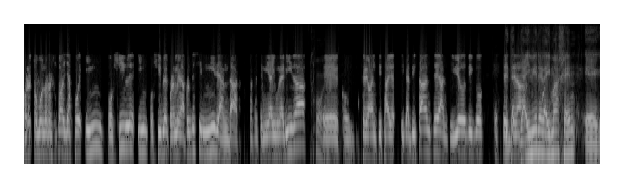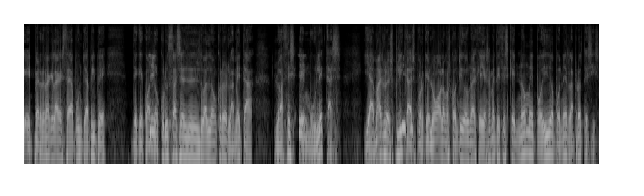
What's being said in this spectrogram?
con estos buenos resultados ya fue imposible, imposible ponerme la prótesis ni de andar. Entonces tenía ahí una herida eh, con creo anticicatrizante, antibióticos, etcétera. De, ahí viene la imagen, eh, perdona que la esté apunte a Pipe, de que cuando cruzas el Dualdon Cross, la meta, lo haces en muletas. Y además lo explicas, porque luego hablamos contigo una vez que llegas a meta y dices que no me he podido poner la prótesis.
